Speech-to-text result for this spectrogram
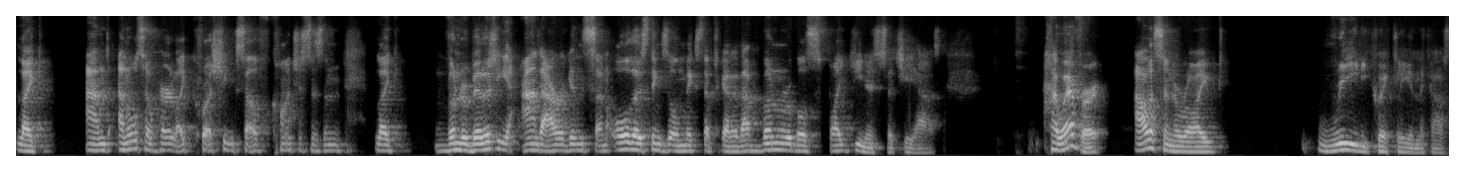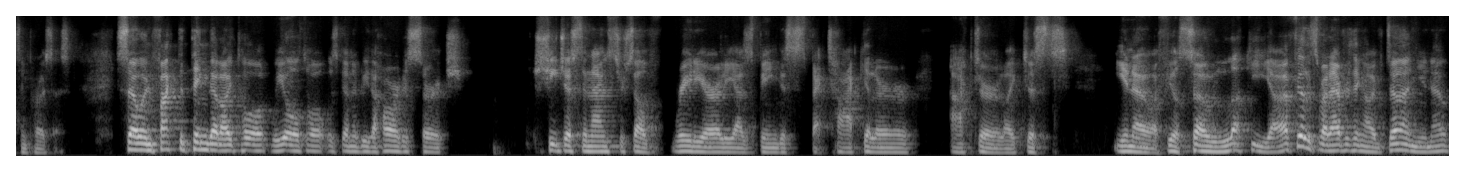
Like and and also her like crushing self-consciousness and like vulnerability and arrogance and all those things all mixed up together that vulnerable spikiness that she has however alison arrived really quickly in the casting process so in fact the thing that i thought we all thought was going to be the hardest search she just announced herself really early as being this spectacular actor like just you know, I feel so lucky. I feel this about everything I've done, you know.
